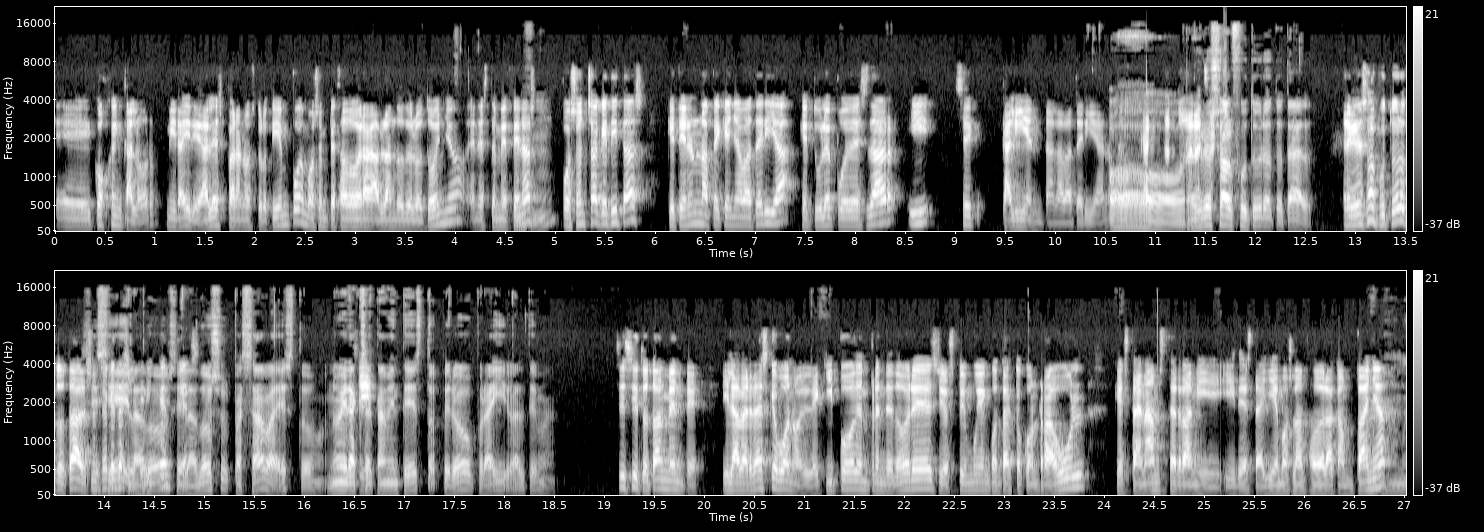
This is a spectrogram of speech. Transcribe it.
eh, cogen calor. Mira, ideales para nuestro tiempo. Hemos empezado ahora hablando del otoño en este mecenas. Pues son chaquetitas que tienen una pequeña batería que tú le puedes dar y se calienta la batería. Oh, regreso al futuro total. Regreso al futuro total. Sí, sí, la 2 la pasaba esto. No era exactamente esto, pero por ahí iba el tema. Sí, sí, totalmente. Y la verdad es que, bueno, el equipo de emprendedores, yo estoy muy en contacto con Raúl, que está en Ámsterdam y, desde allí hemos lanzado la campaña, ah,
